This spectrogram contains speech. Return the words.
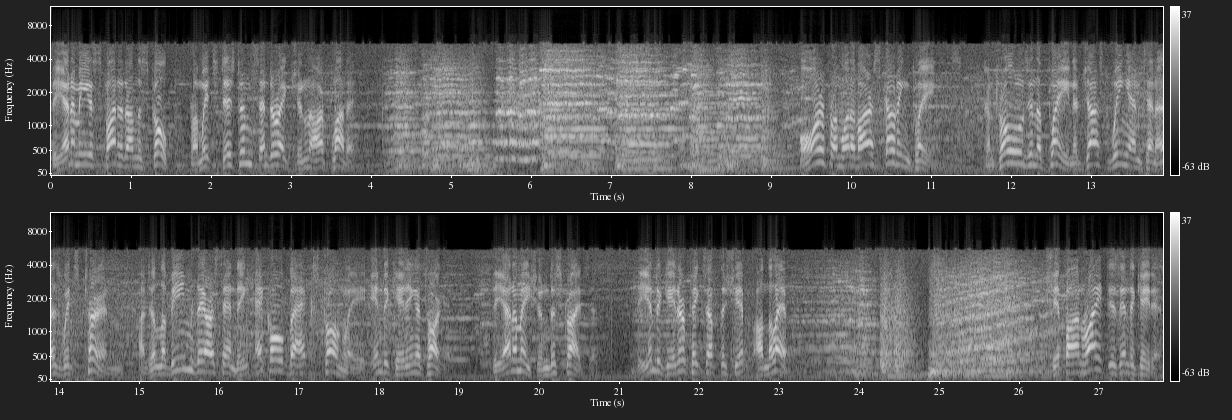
The enemy is spotted on the scope, from which distance and direction are plotted. Or from one of our scouting planes. Controls in the plane adjust wing antennas which turn until the beams they are sending echo back strongly, indicating a target. The animation describes it. The indicator picks up the ship on the left. Ship on right is indicated.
